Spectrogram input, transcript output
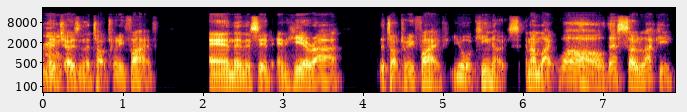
and they've chosen the top 25. And then they said, and here are the top 25, your keynotes. And I'm like, whoa, that's so lucky.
